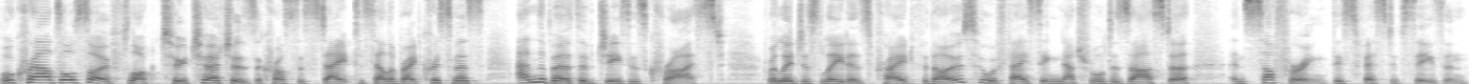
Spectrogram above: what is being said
Well, crowds also flocked to churches across the state to celebrate Christmas and the birth of Jesus Christ. Religious leaders prayed for those who were facing natural disaster and suffering this festive season.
